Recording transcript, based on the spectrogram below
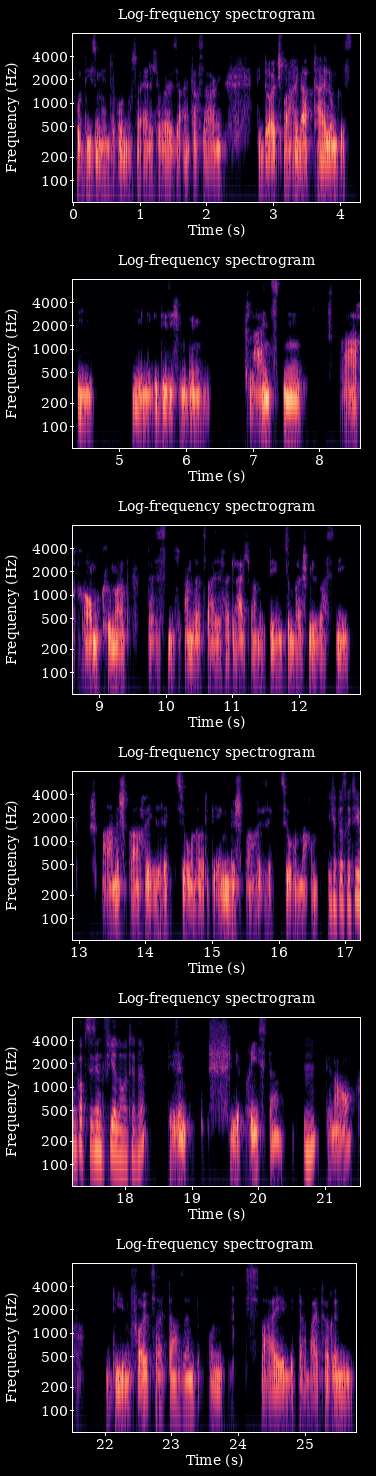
vor diesem Hintergrund muss man ehrlicherweise einfach sagen, die deutschsprachige Abteilung ist diejenige, die sich um den kleinsten Sprachraum kümmert. Das ist nicht ansatzweise vergleichbar mit dem zum Beispiel, was die spanischsprachige Sektion oder die englischsprachige Sektion machen. Ich habe das richtig im Kopf, Sie sind vier Leute, ne? Wir sind vier Priester, mhm. genau die in Vollzeit da sind und zwei Mitarbeiterinnen,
